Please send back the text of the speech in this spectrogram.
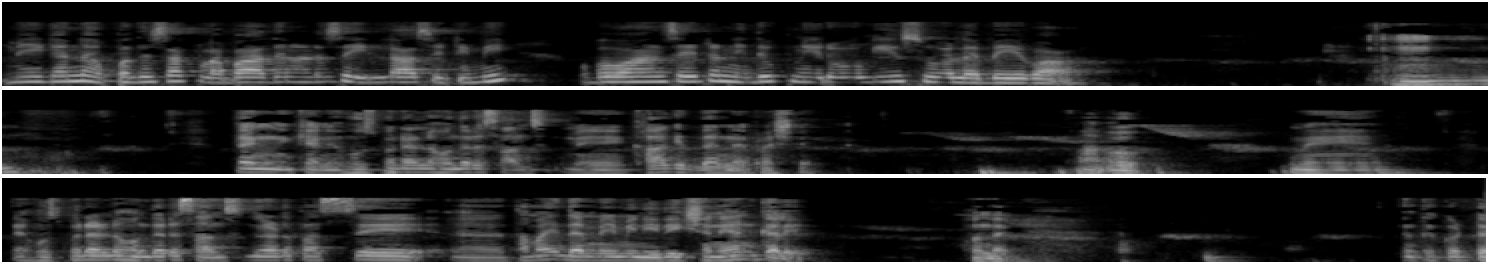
මේ ගැන උපදෙසක් ලබා දෙන ලෙස ඉල්ලා සිටිමි. ඔබ වහන්සේට නිදුක් නිරෝගී සුව ලැබේවා. දැන් කියන්නේ හුස්ම රැල්ල හොඳට මේ කාගෙද දැන් නැහැ ප්‍රශ්නේ. ආ ඔව්. මේ දැන් හුස්ම රැල්ල හොඳට සංසිඳුණාට පස්සේ තමයි දැන් මේ මේ නිරීක්ෂණයන් කළේ. හොඳයි. එතකොට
